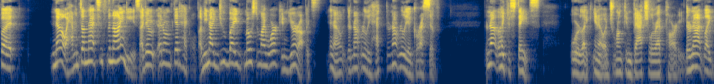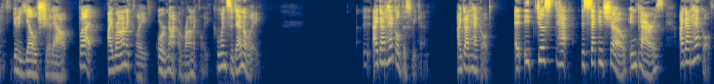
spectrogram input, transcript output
But no, I haven't done that since the 90s. I don't I don't get heckled. I mean, I do my most of my work in Europe. It's, you know, they're not really heck they're not really aggressive. They're not like the states or like, you know, a drunken bachelorette party. They're not like going to yell shit out. But ironically, or not ironically, coincidentally, I got heckled this weekend. I got heckled it just had the second show in Paris, I got heckled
